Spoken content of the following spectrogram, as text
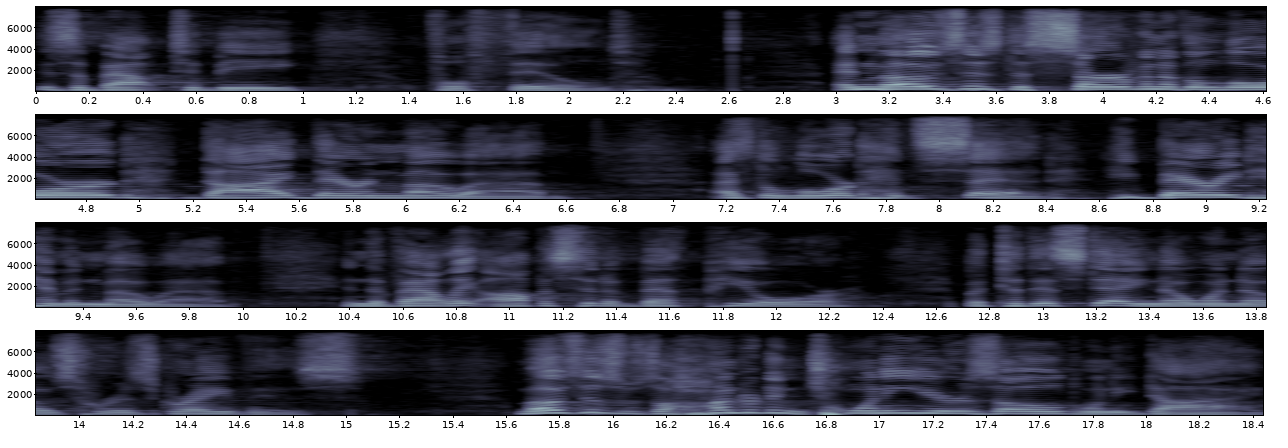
is about to be fulfilled. And Moses, the servant of the Lord, died there in Moab, as the Lord had said. He buried him in Moab, in the valley opposite of Beth Peor. But to this day, no one knows where his grave is. Moses was 120 years old when he died,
